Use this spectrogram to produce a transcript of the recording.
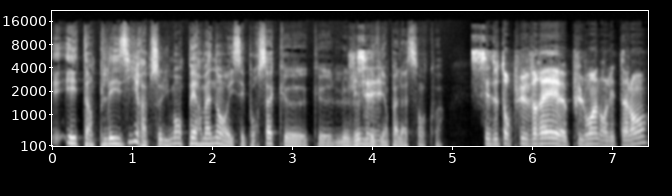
est un plaisir absolument permanent. Et c'est pour ça que, que le jeu ne devient pas lassant, quoi. C'est d'autant plus vrai euh, plus loin dans les talents,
